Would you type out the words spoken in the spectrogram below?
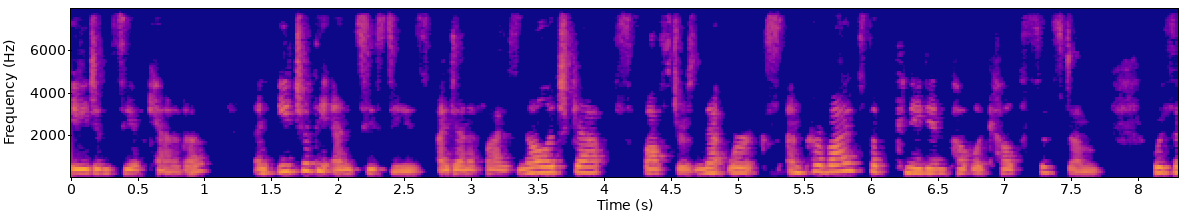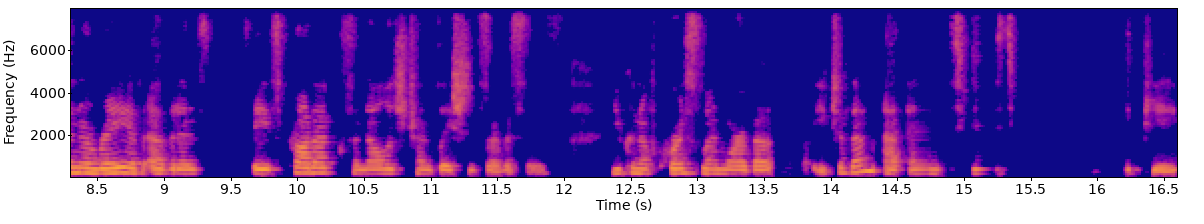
Agency of Canada, and each of the NCCs identifies knowledge gaps, fosters networks, and provides the Canadian public health system with an array of evidence-based products and knowledge translation services. You can, of course, learn more about each of them at NCCPH.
